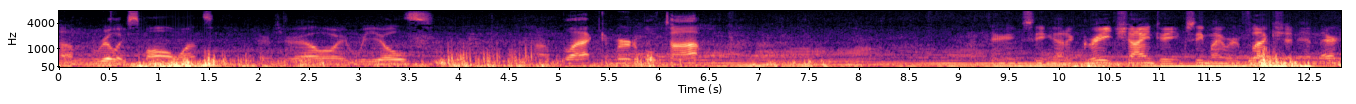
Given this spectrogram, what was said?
Um, really small ones. There's your alloy wheels, um, black convertible top see got a great shine to it. You can see my reflection in there.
